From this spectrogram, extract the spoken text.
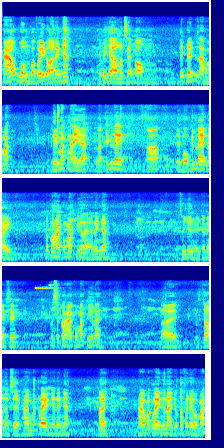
áo, quần và ví rồi anh em nhé. Thì bây giờ mình sẽ còn tiếp đến là mắt. Thì mắt này á, là kính len. Đó thì bộ kính len này nó có hai con mắt như thế này anh em nha. Sẽ giới thiệu cho anh em xem. Nó sẽ có hai con mắt như thế này. Đây cho anh em xem hai mắt len nha anh em nha. Đây hai con mắt len như thế này chúng ta phải đeo vào mắt.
